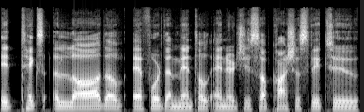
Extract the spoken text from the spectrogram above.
it takes a lot of effort and mental energy subconsciously to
